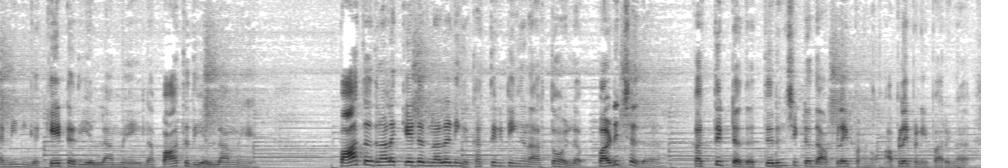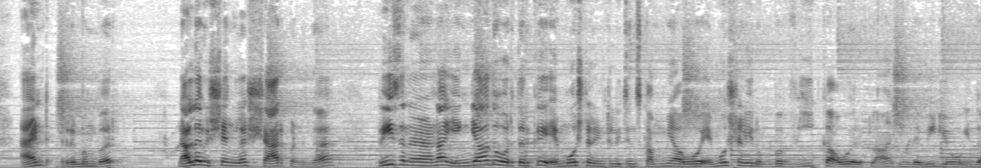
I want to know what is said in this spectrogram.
ஐ மீன் நீங்கள் கேட்டது எல்லாமே இல்லை பார்த்தது எல்லாமே பார்த்ததுனால கேட்டதுனால நீங்கள் கற்றுக்கிட்டீங்கன்னு அர்த்தம் இல்லை. படித்ததை கற்றுக்கிட்டதை தெரிஞ்சுக்கிட்டதை அப்ளை பண்ணணும். அப்ளை பண்ணி பாருங்கள் அண்ட் ரிமெம்பர் நல்ல விஷயங்களை ஷேர் பண்ணுங்கள் ரீசன் என்னென்னா எங்கேயாவது ஒருத்தருக்கு எமோஷனல் இன்டெலிஜென்ஸ் கம்மியாகவோ எமோஷ்னலி ரொம்ப வீக்காகவோ இருக்கலாம். இந்த வீடியோ இந்த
